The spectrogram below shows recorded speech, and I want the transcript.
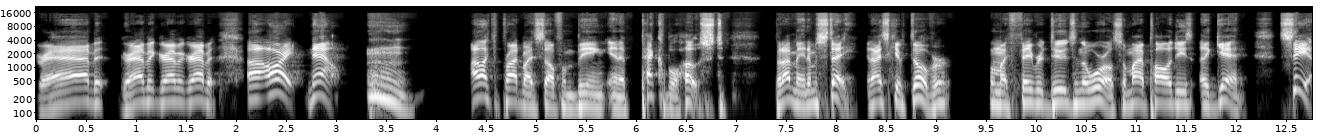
grab it, grab it, grab it, grab it. Uh, all right. Now, I like to pride myself on being an impeccable host but I made a mistake and I skipped over one of my favorite dudes in the world. So my apologies again. Sia.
